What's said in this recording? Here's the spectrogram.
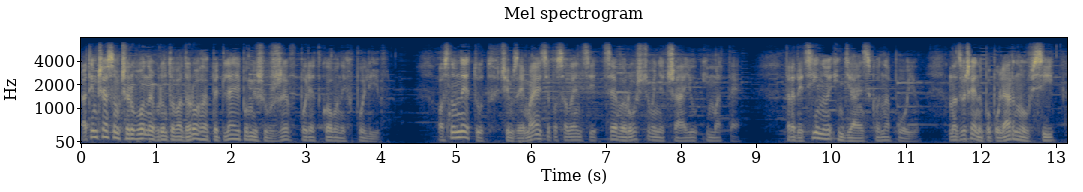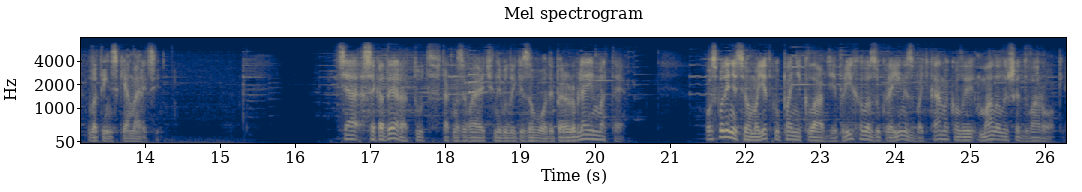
А тим часом червона ґрунтова дорога петляє поміж вже впорядкованих полів. Основне тут, чим займаються поселенці, це вирощування чаю і мате, традиційного індіанського напою, надзвичайно популярного у всій Латинській Америці. Ця секадера, тут так називають невеликі заводи, переробляє мате. Господиня цього маєтку пані Клавдія приїхала з України з батьками, коли мала лише два роки.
